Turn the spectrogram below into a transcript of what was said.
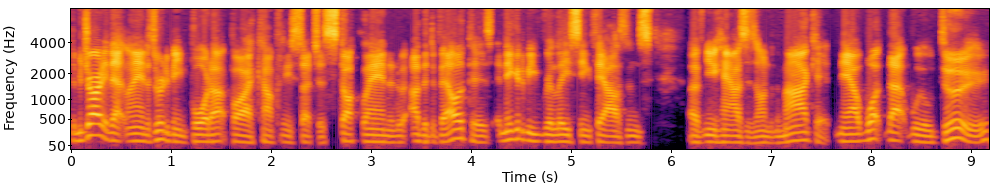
the majority of that land has already been bought up by companies such as Stockland and other developers, and they're going to be releasing thousands of new houses onto the market. Now, what that will do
